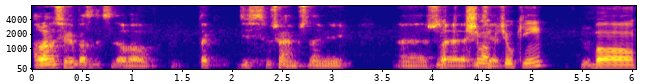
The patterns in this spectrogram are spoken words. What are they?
Ale on się chyba zdecydował, tak gdzieś słyszałem przynajmniej, e, że no, Trzymam idzie. kciuki, mhm. bo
